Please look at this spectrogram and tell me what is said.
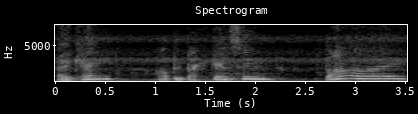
Okay, I'll be back again soon. Bye.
